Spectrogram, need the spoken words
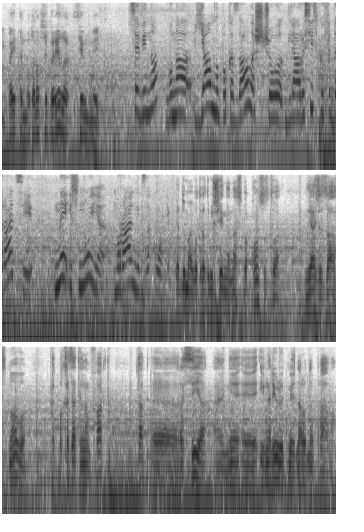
И поэтому вот оно все горело 7 дней. Ця війна вона явно показала, що для Російської Федерації не існує моральних законів. Я думаю, вот разрушение нашего консульства ляжет за основу как показательный факт, как э, Россия э, не э, игнорирует международное право.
